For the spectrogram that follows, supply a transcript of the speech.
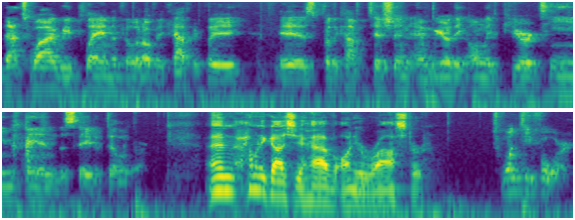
that's why we play in the Philadelphia Catholic League is for the competition, and we are the only pure team in the state of Delaware. And how many guys do you have on your roster? 24.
